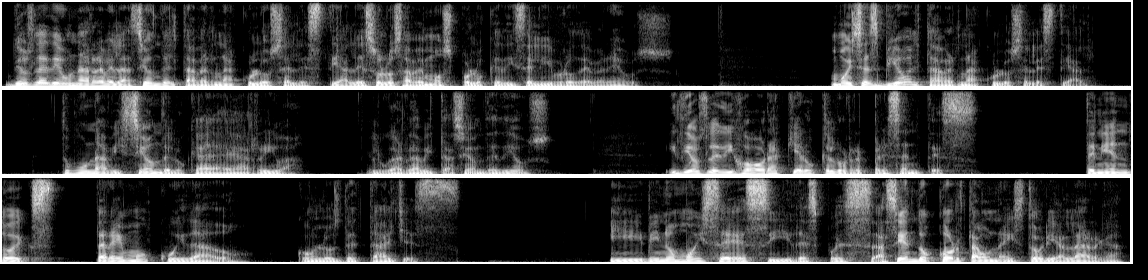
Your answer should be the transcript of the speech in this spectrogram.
Dios le dio una revelación del tabernáculo celestial, eso lo sabemos por lo que dice el libro de Hebreos. Moisés vio el tabernáculo celestial, tuvo una visión de lo que hay ahí arriba, el lugar de habitación de Dios. Y Dios le dijo, ahora quiero que lo representes, teniendo extremo cuidado con los detalles. Y vino Moisés y después, haciendo corta una historia larga,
